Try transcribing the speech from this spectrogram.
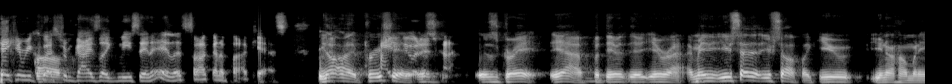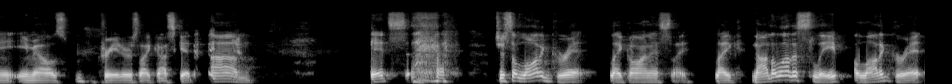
taking, requests um, from guys like me saying, "Hey, let's talk on a podcast." You no, know, I appreciate it. It's, It was great. Yeah, but they're, they're, you're right. I mean, you said it yourself. Like you, you know how many emails creators like us get. Um, it's just a lot of grit. Like honestly, like not a lot of sleep, a lot of grit,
